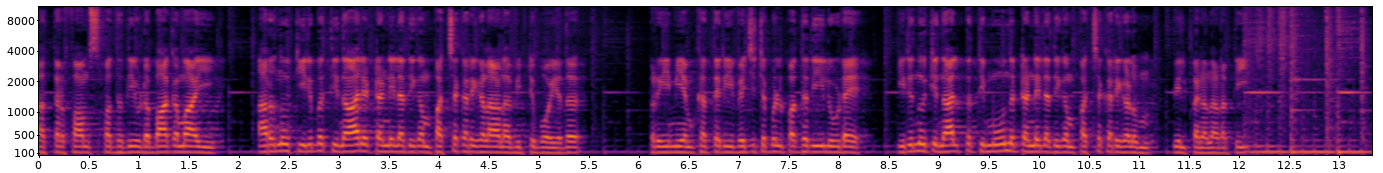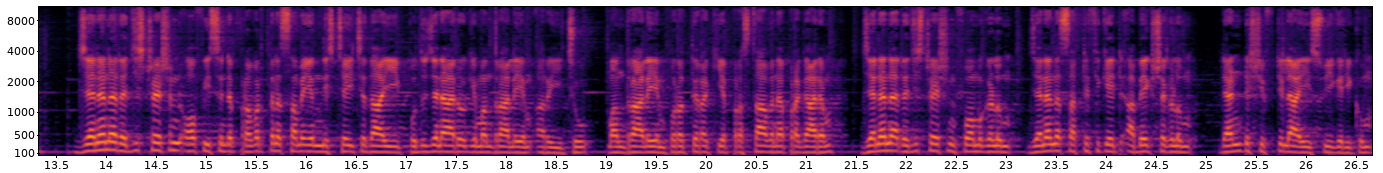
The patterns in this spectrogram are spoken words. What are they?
ഖത്തർ ഫാംസ് പദ്ധതിയുടെ ഭാഗമായി അറുന്നൂറ്റി ഇരുപത്തിനാല് ടണ്ണിലധികം പച്ചക്കറികളാണ് വിറ്റുപോയത്. പ്രീമിയം കത്തരി വെജിറ്റബിൾ പദ്ധതിയിലൂടെ ഇരുന്നൂറ്റി നാൽപ്പത്തി മൂന്ന് ടണ്ണിലധികം പച്ചക്കറികളും വിൽപ്പന നടത്തി. ജനന രജിസ്ട്രേഷൻ ഓഫീസിന്റെ പ്രവർത്തന സമയം നിശ്ചയിച്ചതായി പൊതുജനാരോഗ്യ മന്ത്രാലയം അറിയിച്ചു. മന്ത്രാലയം പുറത്തിറക്കിയ പ്രസ്താവന പ്രകാരം ജനന രജിസ്ട്രേഷൻ ഫോമുകളും ജനന സർട്ടിഫിക്കറ്റ് അപേക്ഷകളും രണ്ട് ഷിഫ്റ്റിലായി സ്വീകരിക്കും.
